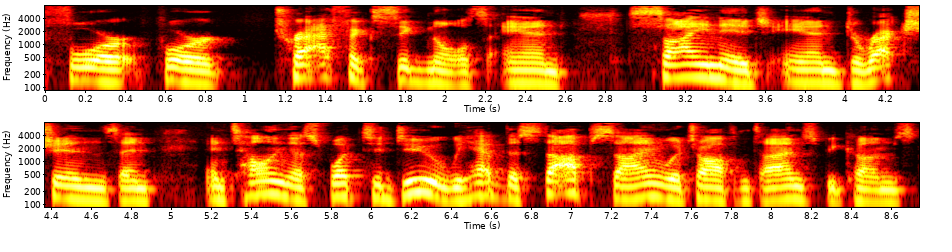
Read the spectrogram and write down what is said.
for, for traffic signals and signage and directions and, and telling us what to do. We have the stop sign, which oftentimes becomes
